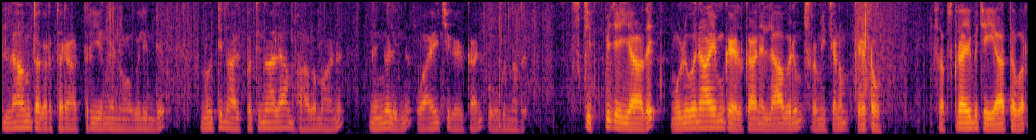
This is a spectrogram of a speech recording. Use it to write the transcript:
എല്ലാം തകർത്ത രാത്രി എന്ന നോവലിന്റെ നൂറ്റി നാൽപ്പത്തിനാലാം ഭാഗമാണ് നിങ്ങളിന്ന് വായിച്ചു കേൾക്കാൻ പോകുന്നത്. സ്കിപ്പ് ചെയ്യാതെ മുഴുവനായും കേൾക്കാൻ എല്ലാവരും ശ്രമിക്കണം കേട്ടോ. സബ്സ്ക്രൈബ് ചെയ്യാത്തവർ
